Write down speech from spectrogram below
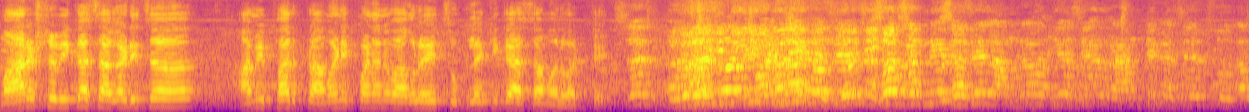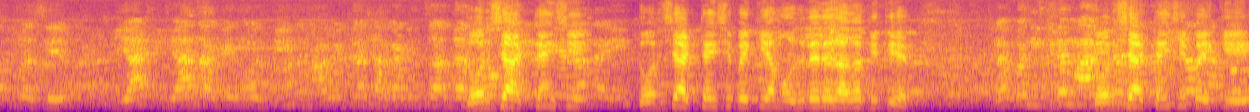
महाराष्ट्र विकास आघाडीचं आम्ही फार प्रामाणिकपणाने वागलो हे चुकलं की काय असं आम्हाला वाटतंय. असेल अमरावती असेल रामटेक असेल सोलापूर असेल या या जागेवरती महाविकास आघाडीचा दर्जा दोनशे अठ्ठ्याऐंशी. दोनशे अठ्ठ्याऐंशी पैकी या मोजलेल्या जागा किती आहेत? नाही, पण इकडे महाविकास 288 आघाडीचा पैकी-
